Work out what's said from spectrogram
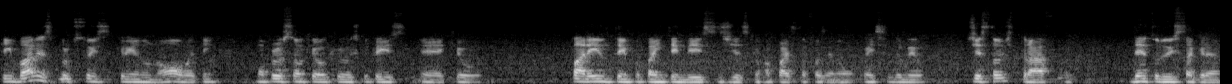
Tem várias profissões criando nova, tem uma profissão que eu, que eu escutei, é, que eu parei um tempo para entender esses dias que o rapaz está fazendo, um conhecido meu, gestão de tráfego dentro do Instagram.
